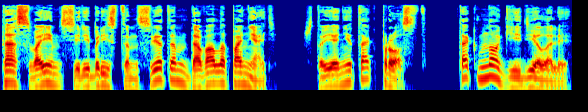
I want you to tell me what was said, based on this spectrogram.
Та своим серебристым цветом давала понять, что я не так прост. Так многие делали.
